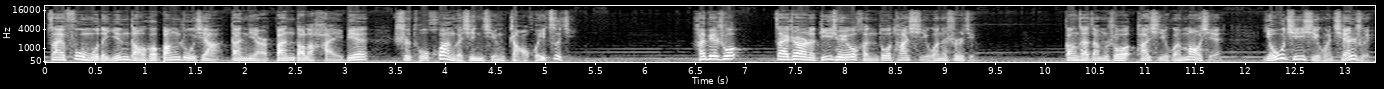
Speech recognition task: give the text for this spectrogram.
在父母的引导和帮助下，丹尼尔搬到了海边，试图换个心情，找回自己。还别说，在这儿呢，的确有很多他喜欢的事情。刚才咱们说他喜欢冒险，尤其喜欢潜水。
